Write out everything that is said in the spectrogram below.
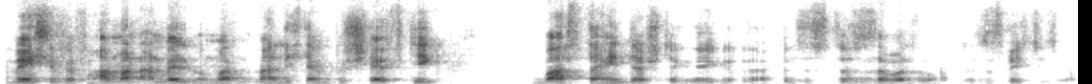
welche Verfahren man anwendet und man, man sich damit beschäftigt, was dahinter steckt, wie gesagt. Das ist, das ist aber so. Das ist richtig so.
